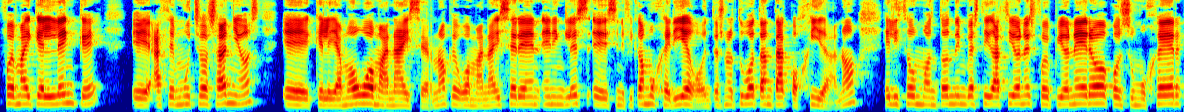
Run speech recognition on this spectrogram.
fue Michael Lenke, eh, hace muchos años eh, que le llamó womanizer, ¿no? Que womanizer en, inglés eh, significa mujeriego, entonces no tuvo tanta acogida, ¿no? Él hizo un montón de investigaciones, fue pionero con su mujer,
